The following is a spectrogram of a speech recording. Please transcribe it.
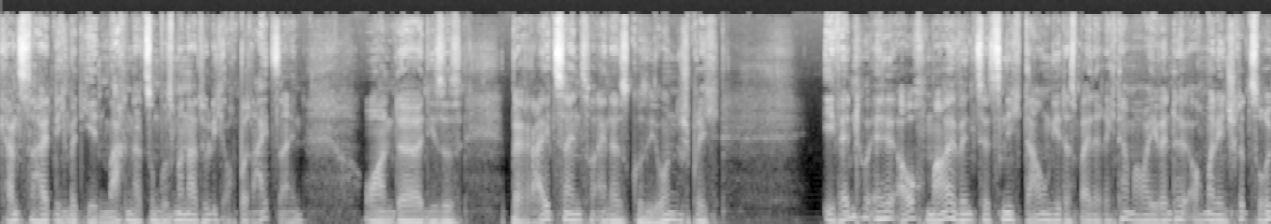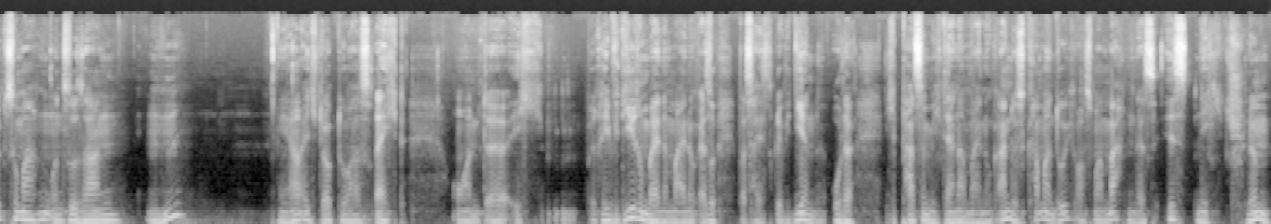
kannst du halt nicht mit jedem machen. Dazu muss man natürlich auch bereit sein. Und äh, dieses Bereitsein zu einer Diskussion, sprich eventuell auch mal, wenn es jetzt nicht darum geht, dass beide recht haben, aber eventuell auch mal den Schritt zurückzumachen und zu sagen, mhm, ja, ich glaube, du hast recht. Und äh, ich revidiere meine Meinung. Also, was heißt revidieren? Oder ich passe mich deiner Meinung an. Das kann man durchaus mal machen. Das ist nicht schlimm.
